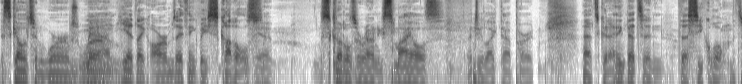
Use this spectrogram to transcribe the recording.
A skeleton worm, worm. man. He had like arms, I think, but he scuttles. Yeah. Scuttles around. He smiles. I do like that part. That's good. I think that's in the sequel. It's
